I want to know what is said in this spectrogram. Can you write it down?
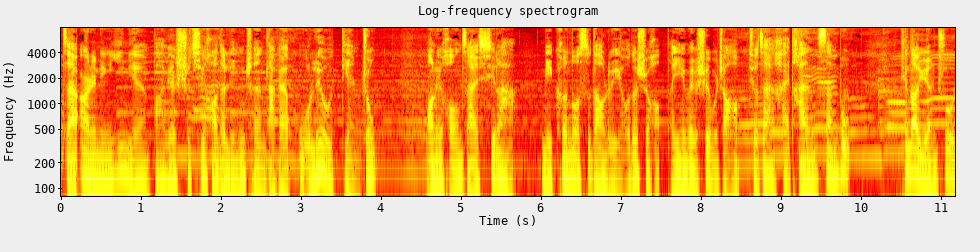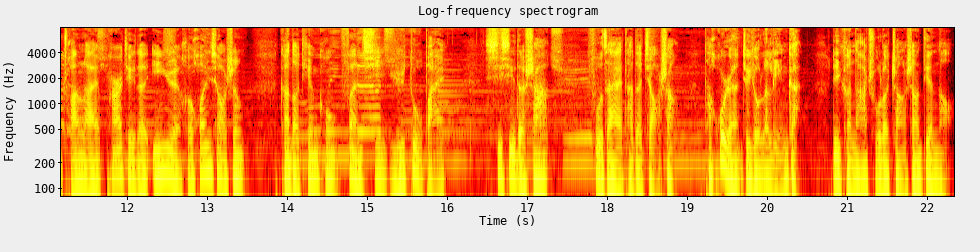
在二零零一年八月十七号的凌晨，大概五六点钟，王力宏在希腊米克诺斯岛旅游的时候，他因为睡不着，就在海滩散步。听到远处传来 party 的音乐和欢笑声，看到天空泛起鱼肚白，细细的沙附在他的脚上，他忽然就有了灵感，立刻拿出了掌上电脑，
